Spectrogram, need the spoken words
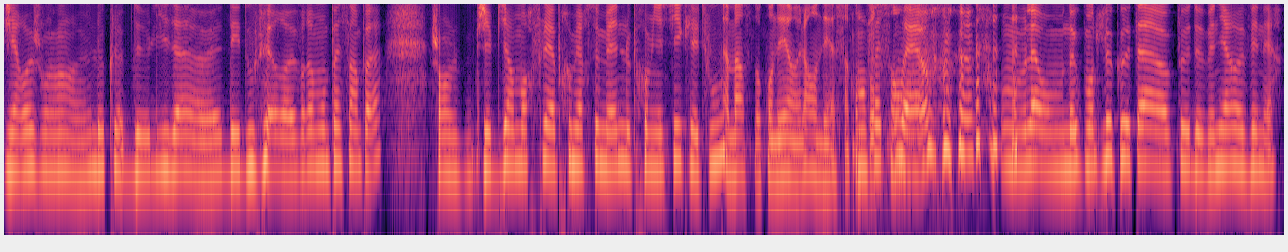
J'ai rejoint euh, le club de Lisa, euh, des douleurs vraiment pas sympas. Genre j'ai bien morflé la première semaine, le premier cycle et tout. Ah mince, donc on est là, on est à 50%. En fait, ouais, on- là on augmente le quota un peu de manière vénère.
